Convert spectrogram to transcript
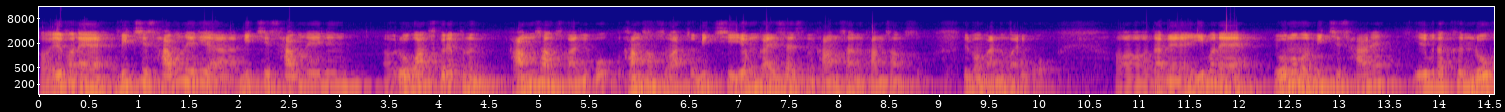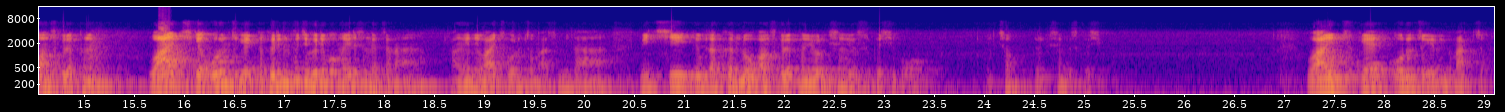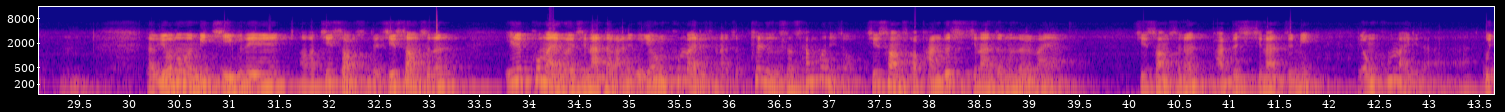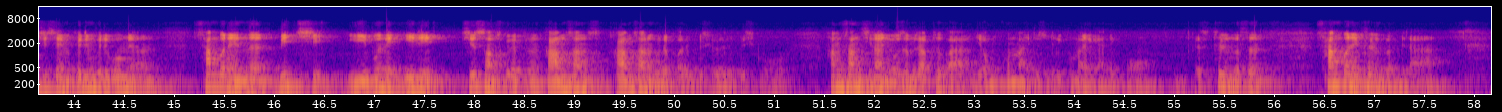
어, 1번에 미치 4분의 1이야. 미치 4분의 1인 어, 로그 함수 그래프는 감수함수가 아니고 감수함수 맞죠? 미치 0과 1 사이에서는 감수하는 감수함수. 1번 맞는 말이고. 어, 그 다음에 2번에 요 놈은 미치 4네? 1보다 큰 로그 함수 그래프는 Y축의 오른쪽에 있다. 그림 굳이 그려보면 이렇게 생겼잖아. 당연히 Y축 오른쪽 맞습니다. 미치 1보다 큰 로그 함수 그래프는 이렇게 생겼을 것이고. 그렇죠? 이렇게 생겼을 것이고. Y축의 오른쪽에 있는 거 맞죠? 음. 다음 요 놈은 미치 2분의 1 어, 지수함수인데 지수함수는 1,0을 지난다가 아니고 0,1을 지나죠. 틀린 것은 3번이죠. 지수함수가 반드시 지난 점은 얼마야? 지수함수는 반드시 지난 점이 0,1이잖아. 굳이 쌤이 그림 그려보면 3번에 있는 미치 2분의 1인 지수함수 그래프는 감수함수, 감수하는 그래프가 될 것이고 될 것이고 항상 지난 요점 좌표가 0,1이죠. 1,0이 아니고 그래서 틀린 것은 3번이 틀린 겁니다.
